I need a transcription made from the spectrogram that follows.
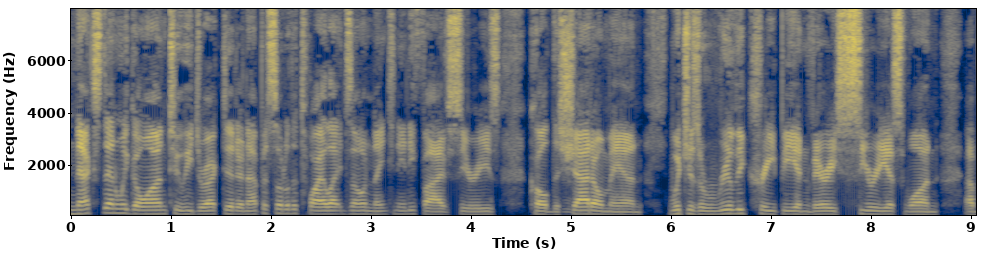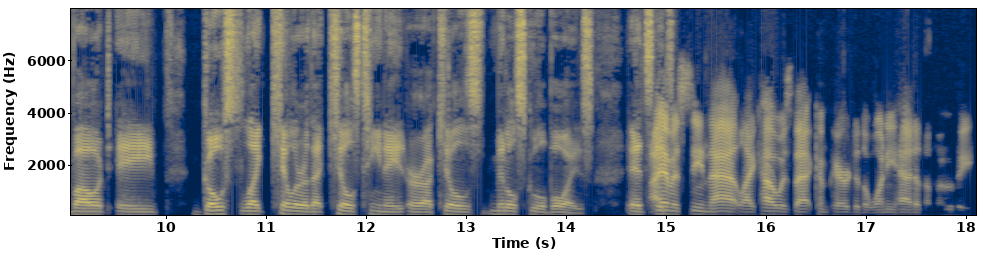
Next, then we go on to he directed an episode of the Twilight Zone 1985 series called The Shadow Man, which is a really creepy and very serious one about a ghost-like killer that kills teenage or uh, kills middle school boys. It's, I it's haven't seen that. Like, how was that compared to the one he had in the movie?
